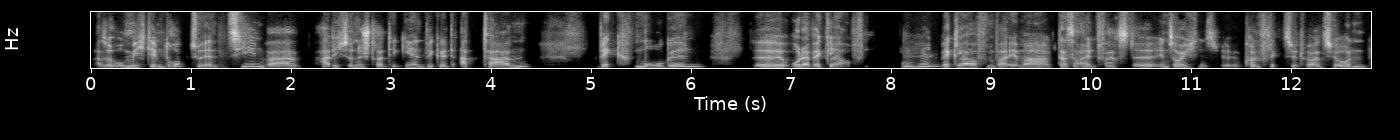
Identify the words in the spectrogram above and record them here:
also um mich dem Druck zu entziehen, war, hatte ich so eine Strategie entwickelt, abtarnen, wegmogeln äh, oder weglaufen. Mhm. Weglaufen war immer das Einfachste in solchen äh, Konfliktsituationen.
